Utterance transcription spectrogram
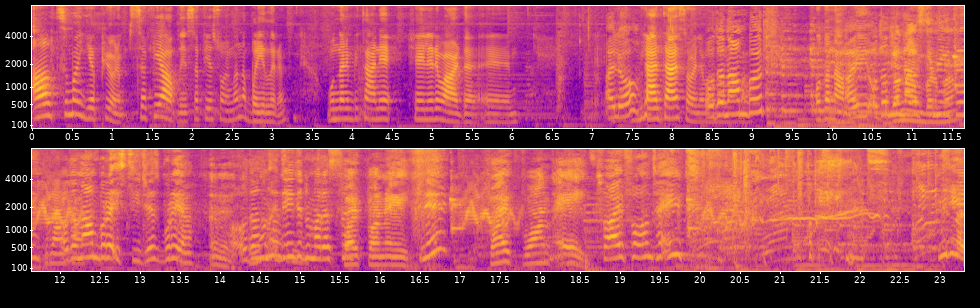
altıma yapıyorum. Safiye ablaya, Safiye Soyman'a bayılırım. Bunların bir tane şeyleri vardı. E, Alo. Bülent Ersoy'la. Oda number. Oda number. Ay oda, Oda numarası number mı? neydi? Bülent Oda Ersoy. number'a isteyeceğiz buraya. Oda neydi numarası? 518. Ne? 518. Five on eight. gülme,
